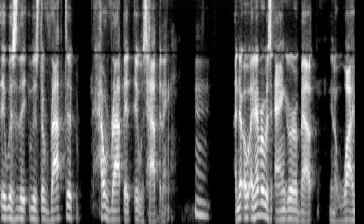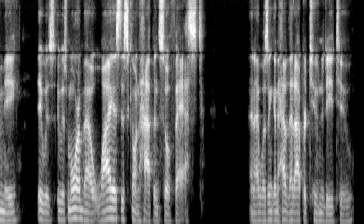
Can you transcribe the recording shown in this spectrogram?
it was the, it was the rapid, how rapid it was happening. Mm. I never, I never was anger about, you know, why me? It was, it was more about why is this going to happen so fast? And I wasn't going to have that opportunity to,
